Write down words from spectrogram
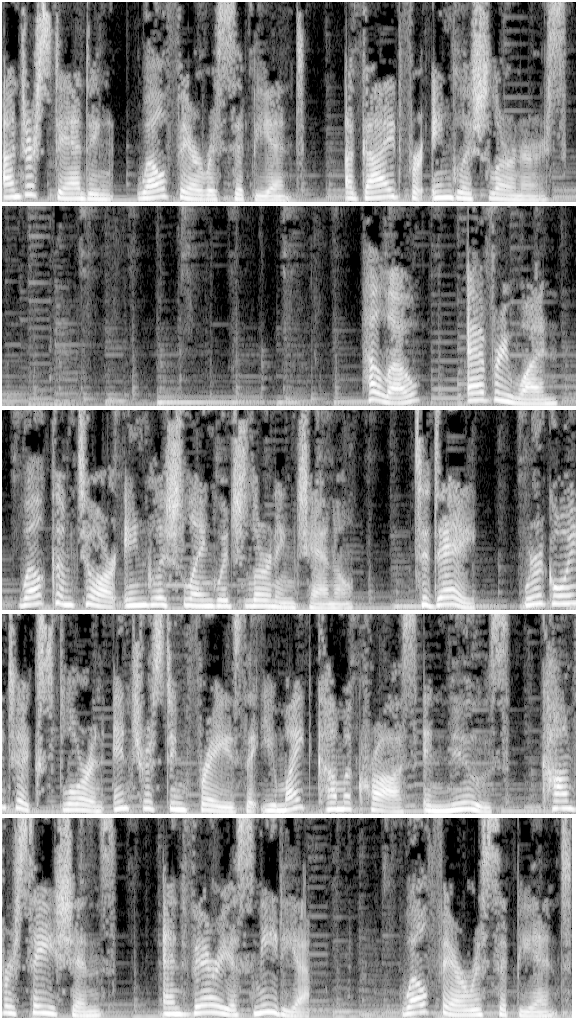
Understanding Welfare Recipient, a guide for English learners. Hello, everyone. Welcome to our English language learning channel. Today, we're going to explore an interesting phrase that you might come across in news, conversations, and various media. Welfare recipient.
